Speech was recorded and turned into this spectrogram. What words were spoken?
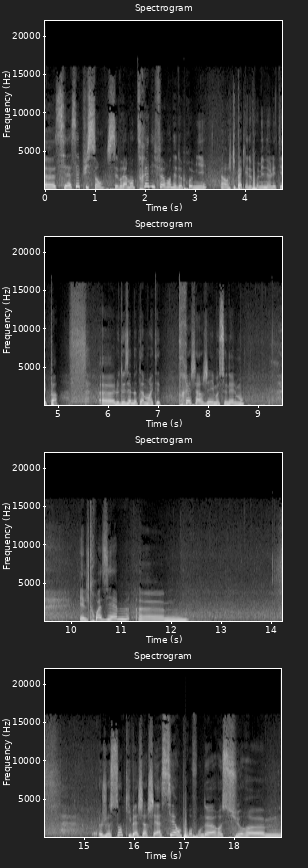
Euh, c'est assez puissant, c'est vraiment très différent des deux premiers. Alors je dis pas que les deux premiers ne l'étaient pas. Euh, le deuxième notamment était très chargé émotionnellement. Et le troisième, euh, je sens qu'il va chercher assez en profondeur sur euh,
